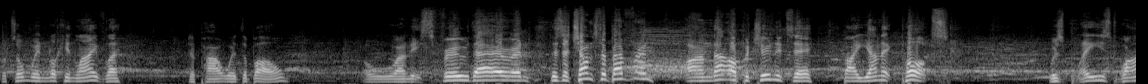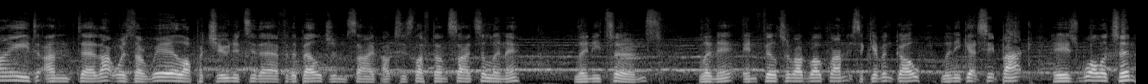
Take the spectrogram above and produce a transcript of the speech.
But Unwin looking lively. DePau with the ball. Oh, and it's through there, and there's a chance for Beveren. And that opportunity by Yannick Putz was blazed wide, and uh, that was a real opportunity there for the Belgian side. Out to his left hand side to Linney. Linney turns. Linney infield to Rodwell Grant. It's a give and go. Linney gets it back. Here's Wallerton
